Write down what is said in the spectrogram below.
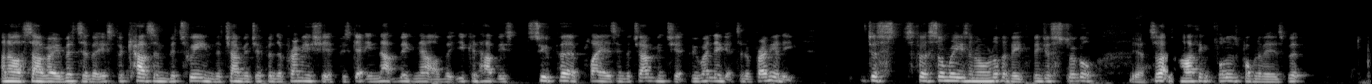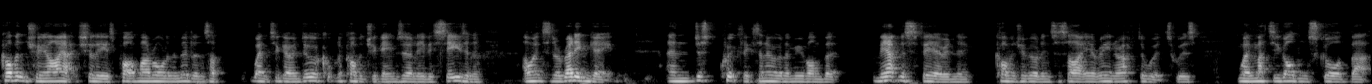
I know I sound very bitter but it's the chasm between the Championship and the Premiership is getting that big now that you can have these superb players in the Championship who when they get to the Premier League just for some reason or another they, they just struggle. Yeah. So that's what I think Fulham's problem is. But Coventry, I actually, as part of my role in the Midlands, I went to go and do a couple of Coventry games earlier this season, and I went to the Reading game. And just quickly, because I know we're going to move on, but the atmosphere in the Coventry Building Society Arena afterwards was when Matty Godden scored that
